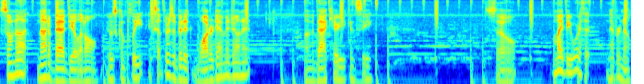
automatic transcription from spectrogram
So not not a bad deal at all. It was complete, except there's a bit of water damage on it. On the back here you can see. So might be worth it. Never know.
